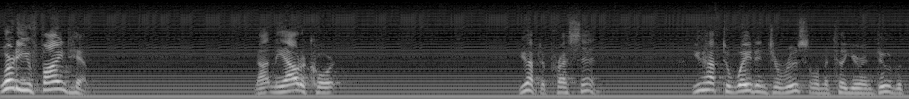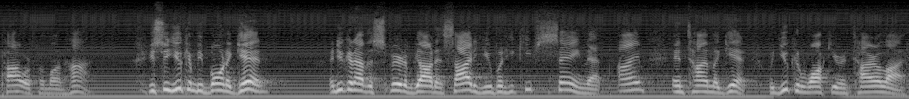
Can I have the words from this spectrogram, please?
Where do you find him? Not in the outer court. You have to press in. You have to wait in Jerusalem until you're endued with power from on high. You see, you can be born again and you can have the Spirit of God inside of you, but He keeps saying that time and time again. But you can walk your entire life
